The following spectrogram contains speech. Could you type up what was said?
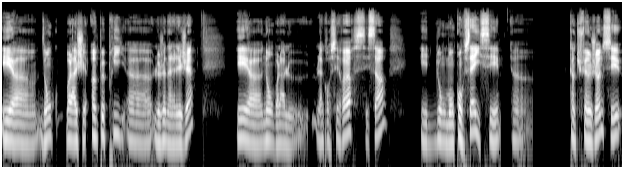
Et euh, donc, voilà, j'ai un peu pris le jeûne à la légère. Et non, voilà, le, la grosse erreur, c'est ça. Et donc, mon conseil, c'est quand tu fais un jeûne, c'est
